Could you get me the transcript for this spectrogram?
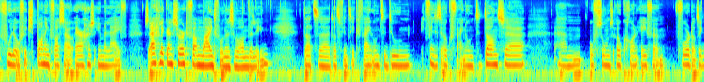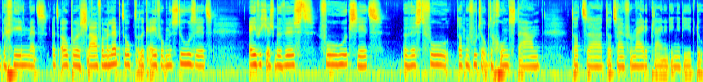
Voelen of ik spanning vasthoud ergens in mijn lijf. Dus eigenlijk een soort van mindfulness wandeling. Dat, uh, dat vind ik fijn om te doen. Ik vind het ook fijn om te dansen. Ehm, of soms ook gewoon even voordat ik begin met het openslaan van mijn laptop, dat ik even op mijn stoel zit. Eventjes bewust voel hoe ik zit. Bewust voel dat mijn voeten op de grond staan. Dat, uh, dat zijn voor mij de kleine dingen die ik doe.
